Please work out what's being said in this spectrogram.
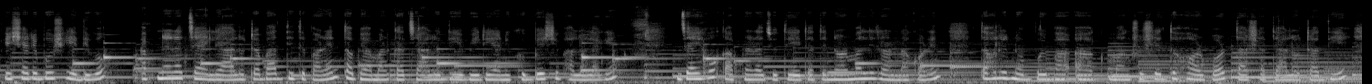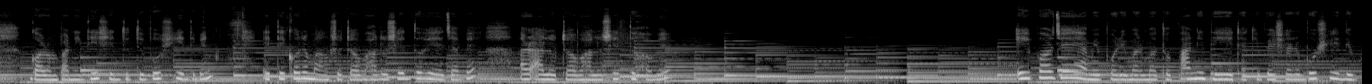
প্রেসারে বসিয়ে দিব। আপনারা চাইলে আলুটা বাদ দিতে পারেন, তবে আমার কাছে আলু দিয়ে বিরিয়ানি খুব বেশি ভালো লাগে। যাই হোক, আপনারা যদি এটাতে নর্মালি রান্না করেন, তাহলে নব্বই মাংস সেদ্ধ হওয়ার পর তার সাথে আলুটা দিয়ে গরম পানি দিয়ে সেদ্ধতে বসিয়ে দিবেন। এতে করে মাংসটাও ভালো সেদ্ধ হয়ে যাবে আর আলুটাও ভালো সেদ্ধ হবে। এই পর্যায়ে আমি পরিমাণ মতো পানি দিয়ে এটাকে প্রেশারে বসিয়ে দিব।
